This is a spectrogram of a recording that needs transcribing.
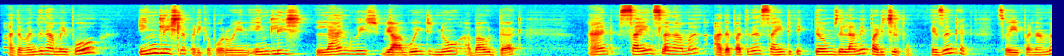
அதை வந்து நம்ம இப்போது இங்கிலீஷில் படிக்க போகிறோம் in English language we are going to know about that and சயின்ஸில் நாம் அதை பற்றின சயின்டிஃபிக் டேர்ம்ஸ் எல்லாமே படிச்சிருப்போம் isn't it? ஸோ இப்போ நம்ம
